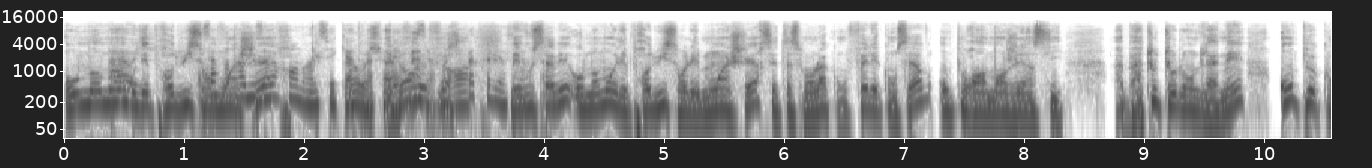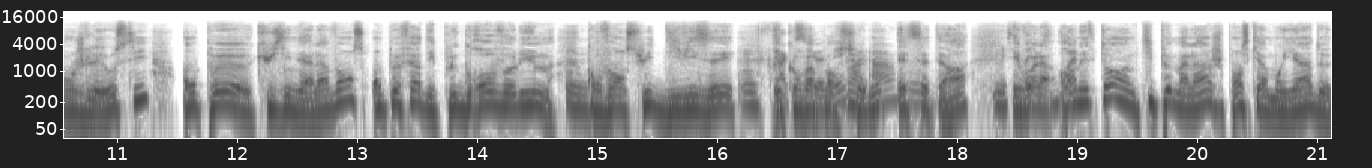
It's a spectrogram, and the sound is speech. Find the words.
au moment Ah où oui. des produits sont Ça moins chers. un de ces quatre Ah ouais, la ben, on le fera. pas très bien Mais vous ça. savez, au moment où les produits sont les moins chers, c'est à ce moment-là qu'on fait les conserves. On pourra en manger ainsi ah ben, tout au long de l'année. On peut congeler aussi. On peut euh, cuisiner à l'avance. On peut faire des plus gros volumes Mm. qu'on va ensuite diviser Mmh, et qu'on va portionner, Voilà. etc. Mais Et vrai, voilà, en étant un petit peu malin, je pense qu'il y a moyen de,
